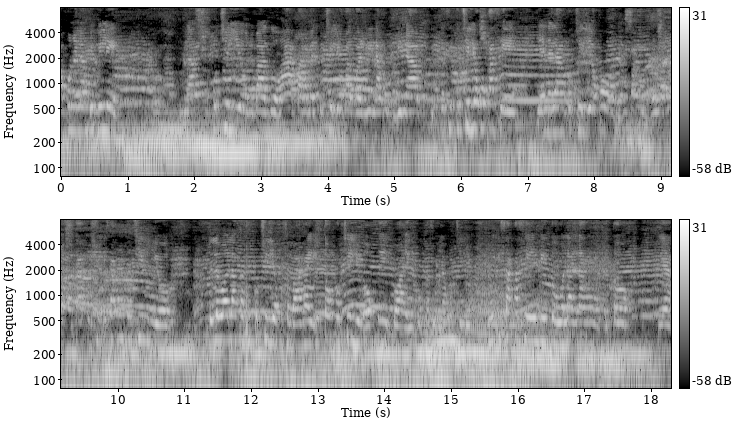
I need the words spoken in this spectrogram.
ako na lang bibili ng kutsilyo na bago ha, para may kutsilyo ka ba rin ako ginap. Kasi kutsilyo ko kasi, yan na lang ang kutsilyo ko. Ano, tapos yung isa kong kutsilyo, dalawa lang kasi kutsilyo ko sa bahay. Ito kutsilyo, okay, kuhain ko kasi wala kutsilyo. Yung isa kasi dito, wala nang ito. Kaya,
